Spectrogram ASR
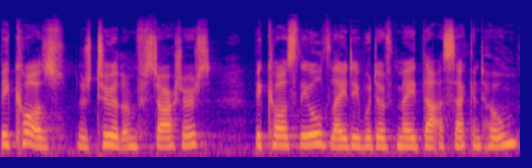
Because, there's two of them for starters, because the old lady would have made that a second home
